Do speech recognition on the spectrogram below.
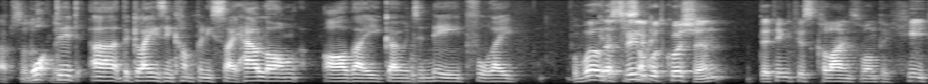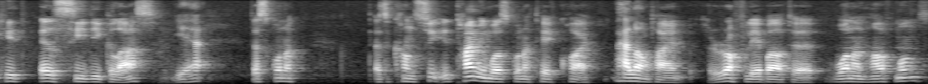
absolutely. What did uh, the glazing company say? How long are they going to need before they? Well, that's really good question. They think these clients want a heated LCD glass. Yeah. That's gonna, as a consu- timing was gonna take quite How long? time, roughly about uh, one and a half months.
